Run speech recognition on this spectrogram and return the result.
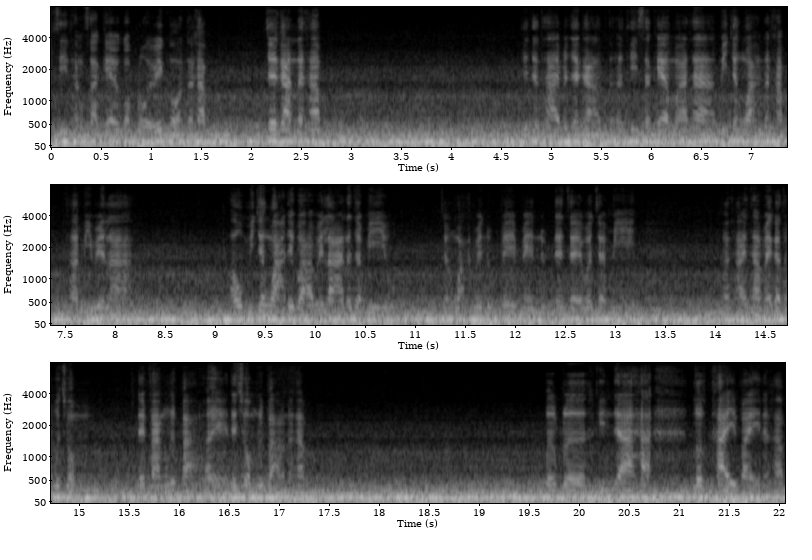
FC ทางสาแก้วก็โปรยไว้ก่อนนะครับ เจอกันนะครับเดี๋ยวจะถ่ายบรรยากาศที่สระแก้วมาถ้ามีจังหวะนะครับ ถ้ามีเวลา เอามีจังหวะดีกว่าเวลาน่าจะมีอยู่ จังหวะไม่รู้ไม่ไม่ไม่แน่ใจว่าจะมี มาถ่ายทำให้กับท่านผู้ชมได้ฟังหรือเปล่า เอ้ยได้ชมหรือเปล่านะครับเบลอเบลอๆกินยาลดไข้ไปนะครับ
